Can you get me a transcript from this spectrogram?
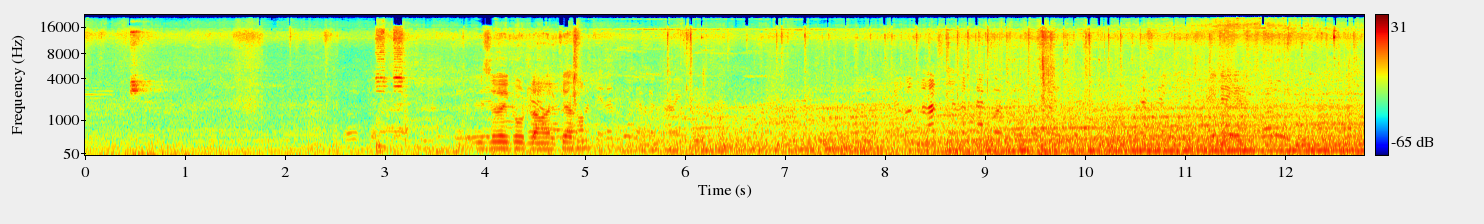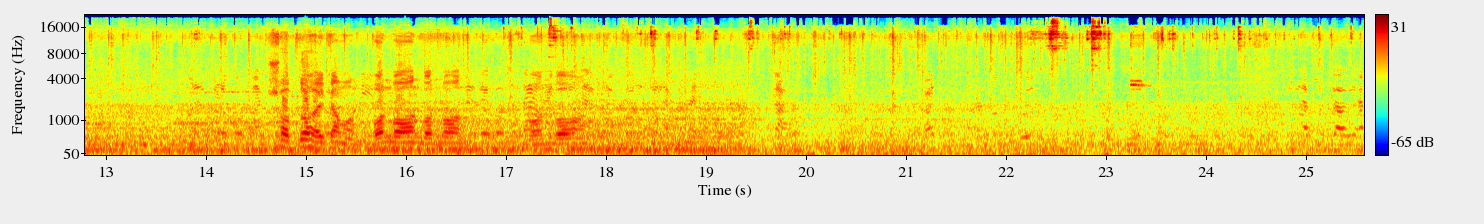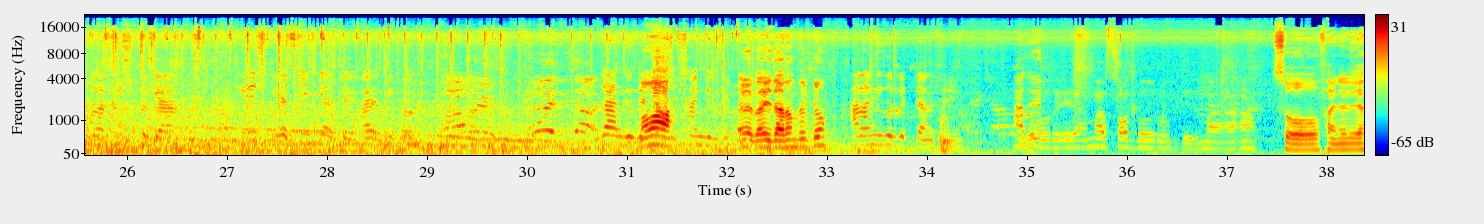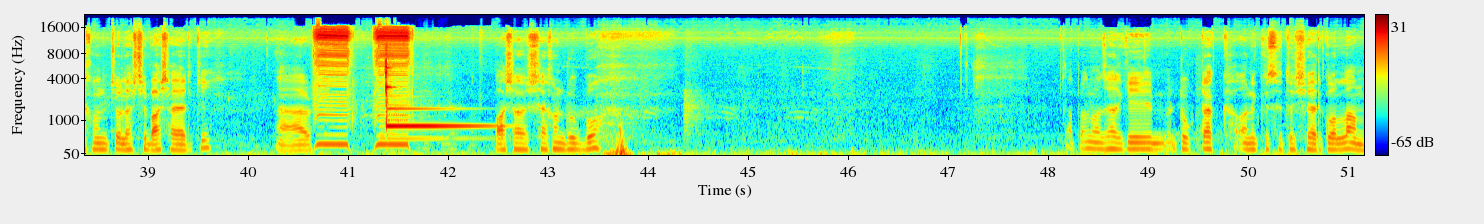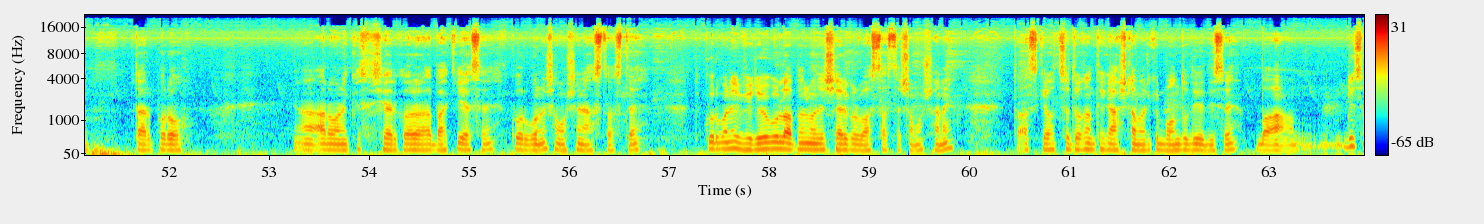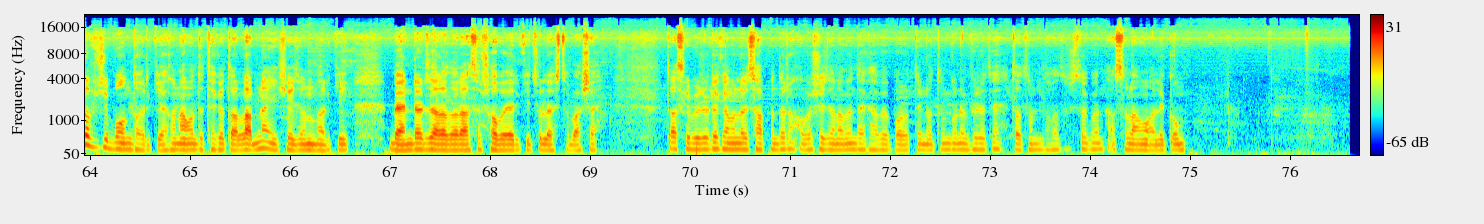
इस वे को उठला मार क्या हम শব্দ হয় কেমন? বন বন বন বন বন বন। ভাই তো সো ফাইনালি এখন চলে আসছে বাসায় আর কি। আর বাসা এখন ঢুকবো। আপনার মাঝে আর কি টুকটাক অনেক কিছু তো শেয়ার করলাম। তারপরও আরও অনেক কিছু শেয়ার করা বাকি আছে। করব না সমস্যা নেই আস্তে আস্তে। কোরবানির ভিডিওগুলো আপনার মাঝে শেয়ার করব আস্তে আস্তে, সমস্যা নেই। তো আজকে হচ্ছে দোকান থেকে আসলাম আর কি, বন্ধ দিয়ে দিছে। বা ডিস বন্ধ আর কি, এখন আমাদের থেকে তো আর লাভ নাই। সেই জন্য আর কি ব্যান্ডার যারা যারা আছে, সবাই আর কি চলে আসতে বাসায়। তো আজকে ভিডিওটা কেমন লাগছে আপনাদের অবশ্যই জানাবেন। দেখা হবে পরবর্তী নতুন কোনো ভিডিওতে। তখন ভালো থাকবেন। আসসালামু আলাইকুম।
